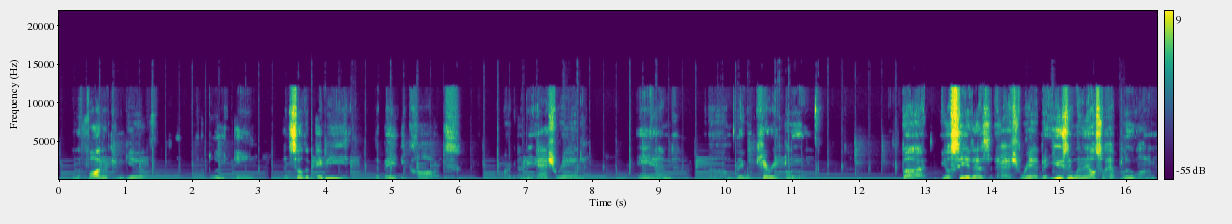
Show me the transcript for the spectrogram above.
and the father can give the blue gene, and so the baby, the baby cocks are going to be ash red, and um, they will carry blue. But you'll see it as ash red. But usually, when they also have blue on them,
